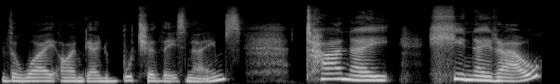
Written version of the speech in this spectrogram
the way I'm going to butcher these names. Tane Hinerau.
